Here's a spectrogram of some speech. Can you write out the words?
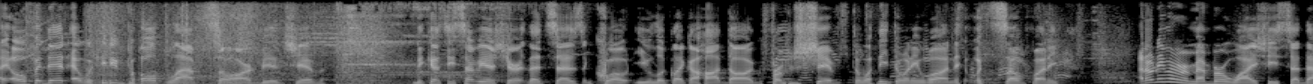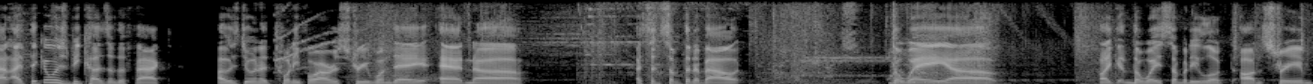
I opened it and we both laughed so hard, me and Shiv, because he sent me a shirt that says, "quote You look like a hot dog from Shiv 2021." It was so funny. I don't even remember why she said that. I think it was because of the fact I was doing a 24 hour stream one day and uh I said something about the way uh like the way somebody looked on stream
